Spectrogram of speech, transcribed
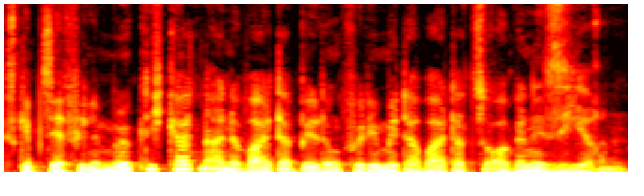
Es gibt sehr viele Möglichkeiten, eine Weiterbildung für die Mitarbeiter zu organisieren.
